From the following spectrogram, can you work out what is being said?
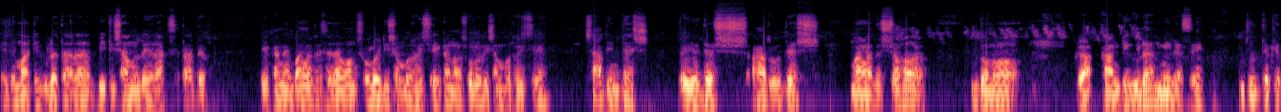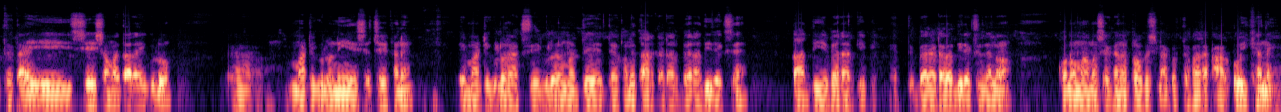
এই যে মাটিগুলো তারা ব্রিটিশ আমলে রাখছে তাদের। এখানে বাংলাদেশে যেমন ষোলোই ডিসেম্বর হয়েছে, এখানেও ষোলোই ডিসেম্বর হয়েছে স্বাধীন দেশ। এই দেশ আর ও দেশ, বাংলাদেশ সহ দোনো কান্ট্রিগুলো মিল আছে যুদ্ধের ক্ষেত্রে। তাই এই সেই সময় তারা এগুলো মাটিগুলো নিয়ে এসেছে এখানে। এই মাটিগুলো রাখছে, এগুলোর মধ্যে দেখুন তার কাটার বেড়া দিয়ে দেখছে। তার দিয়ে বেড়া কি বেড়া টেড়া দিয়ে রাখছে যেন কোনো মানুষ এখানে প্রবেশ না করতে পারে। আর ওইখানে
